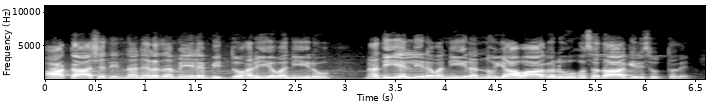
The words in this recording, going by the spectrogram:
ಆಕಾಶದಿಂದ ನೆಲದ ಮೇಲೆ ಬಿದ್ದು ಹರಿಯುವ ನೀರು ನದಿಯಲ್ಲಿರುವ ನೀರನ್ನು ಯಾವಾಗಲೂ ಹೊಸದಾಗಿರಿಸುತ್ತದೆ.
